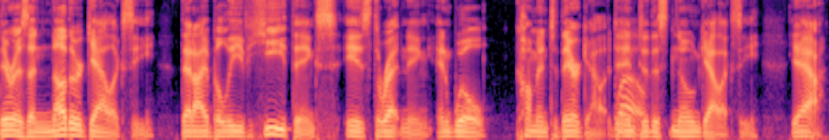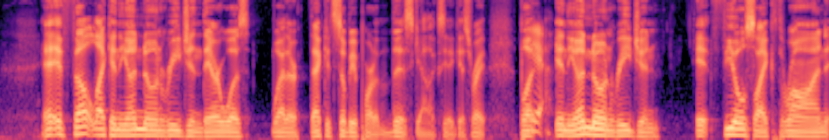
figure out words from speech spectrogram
There is another galaxy that I believe he thinks is threatening and will come into their gal- Whoa. into this known galaxy. Yeah. It felt like in the unknown region there was whether that could still be a part of this galaxy, I guess, right? But Yeah. in the unknown region, it feels like Thrawn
